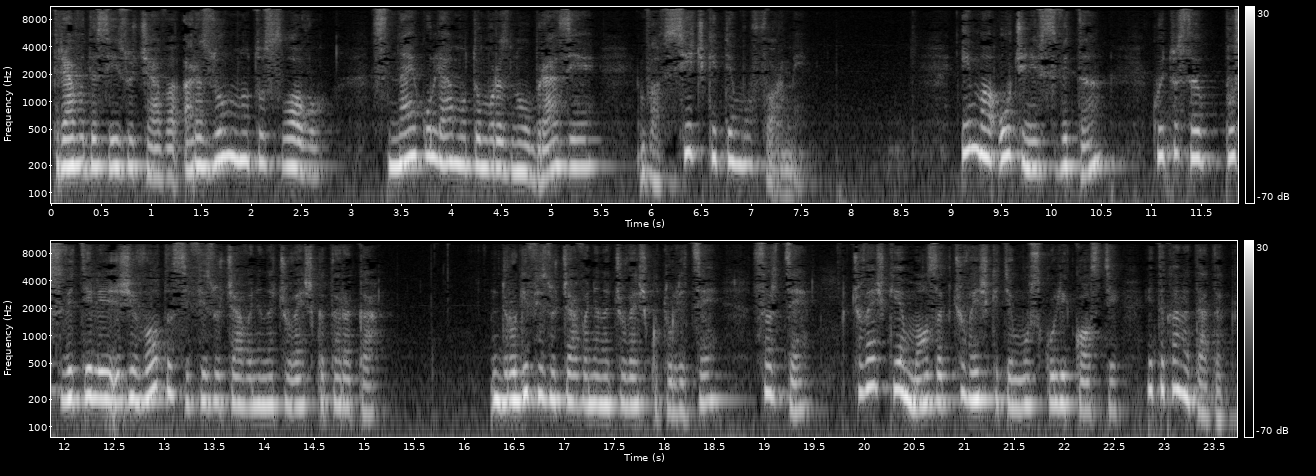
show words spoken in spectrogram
трябва да се изучава разумното слово с най-голямото му разнообразие във всичките му форми. Има учени в света, които са посветили живота си в изучаване на човешката ръка, други в изучаване на човешкото лице, сърце, човешкия мозък, човешките мускули, кости и така нататък.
